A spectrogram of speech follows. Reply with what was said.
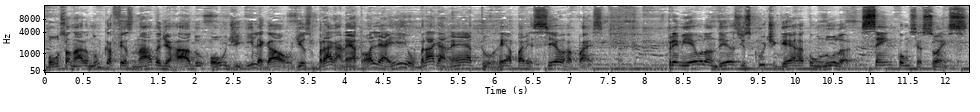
Bolsonaro nunca fez nada de errado ou de ilegal, diz Braga Neto. Olha aí, o Braga Neto reapareceu, rapaz. Premier holandês discute guerra com Lula sem concessões.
